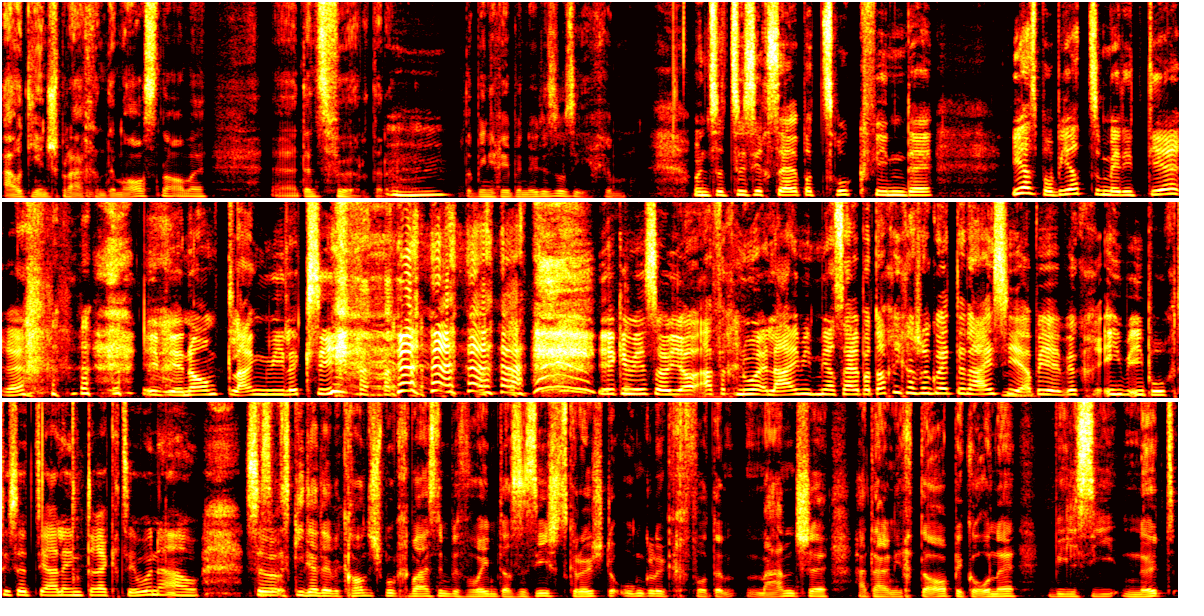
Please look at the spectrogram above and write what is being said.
auch die entsprechenden Massnahmen äh, dann zu fördern. Mhm. Da bin ich eben nicht so sicher. Und so zu sich selber zurückfinden, Ich habe es probiert zu meditieren. ich war enorm gelangweilt. Irgendwie so, ja, einfach nur allein mit mir selber. Doch, ich kann schon gut allein sein, aber ich, wirklich, ich, ich brauche die sozialen Interaktionen auch. So. Es, es, gibt ja den bekannten Spruch, ich weiß nicht mehr von ihm, dass es ist, das größte Unglück der Menschen hat eigentlich da begonnen, weil sie nicht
